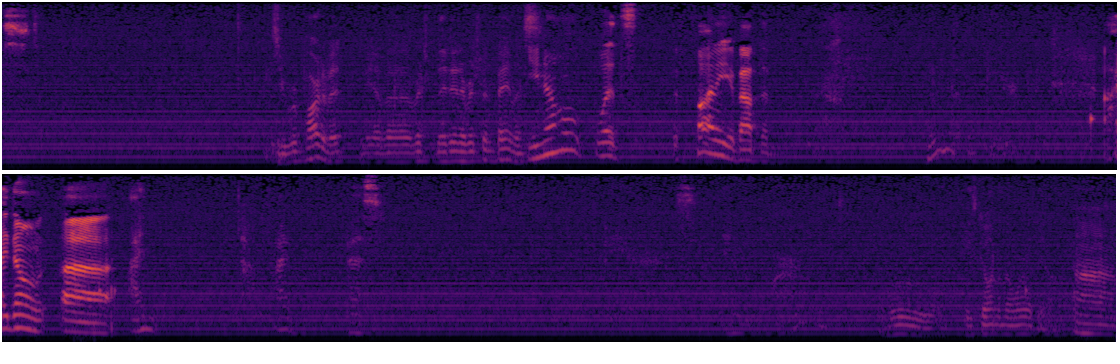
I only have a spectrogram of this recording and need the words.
best. Because you were part of it. We have a Rich, they did a Richmond famous. You know what's funny about the? I don't. Uh, I top five best beers in the world. Ooh, he's going in the world, you know. Um.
